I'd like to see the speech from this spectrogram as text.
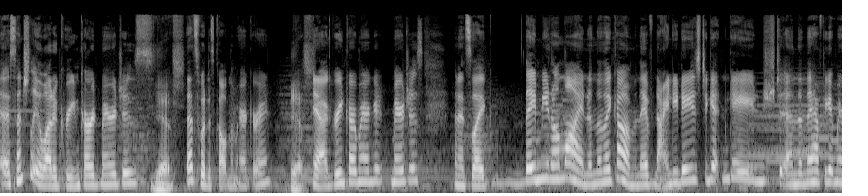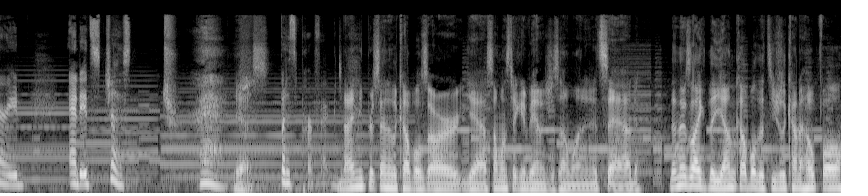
essentially a lot of green card marriages. yes, That's what it's called in America, right? yes, Yeah, green card mar- marriages. And it's like they meet online and then they come and they have 90 days to get engaged and then they have to get married. And it's just trash. yes. But it's perfect. Ninety percent of the couples are yeah, someone's taking advantage of someone, and it's sad. Then there's like the young couple that's usually kind of hopeful,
